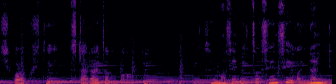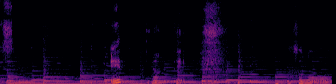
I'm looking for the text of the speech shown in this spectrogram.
しばらくして伝えられたのが「すいません実は先生がいないんです」え？ってなってその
